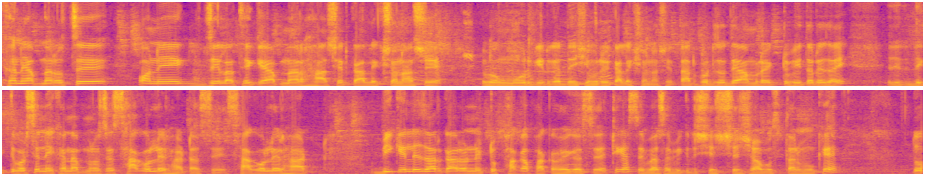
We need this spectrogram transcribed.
এখানে আপনার হচ্ছে অনেক জেলা থেকে আপনার হাঁসের কালেকশন আসে এবং মুরগির দেশি মুরগির কালেকশন আসে। তারপর যদি আমরা একটু ভিতরে যাই দেখতে পাচ্ছেন এখানে আপনার হচ্ছে ছাগলের হাট আছে। ছাগলের হাট বিকেলে যার কারণে একটু ফাঁকা ফাঁকা হয়ে গেছে, ঠিক আছে? বেচা বিক্রি শেষ শেষ অবস্থার মুখে। তো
